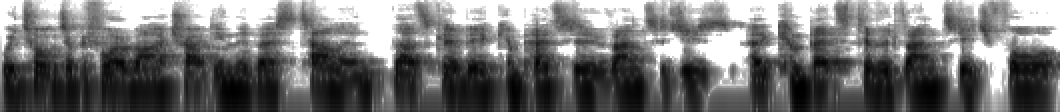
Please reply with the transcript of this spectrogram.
we talked before about attracting the best talent. That's going to be a competitive advantage, a competitive advantage for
